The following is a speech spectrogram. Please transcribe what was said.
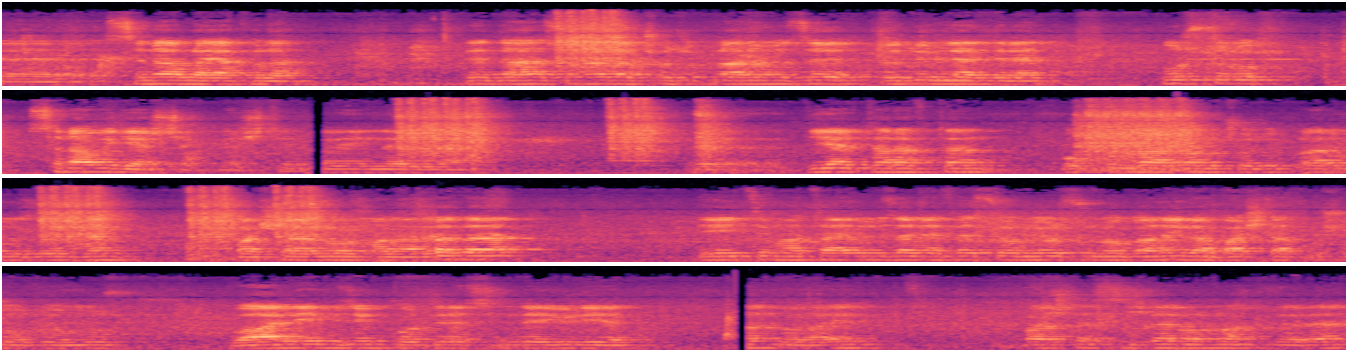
e, sınavla yapılan ve daha sonra da çocuklarımızı ödüllendiren bursluluk sınavı gerçekleşti. Ebeveynlerine, e, diğer taraftan okullarda bu çocuklarımızın hem başarılı olmaları da eğitim hatayımıza nefes oluyor sloganıyla başlatmış olduğumuz valimizin koordinesinde yürüyen dolayı başta sizler olmak üzere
